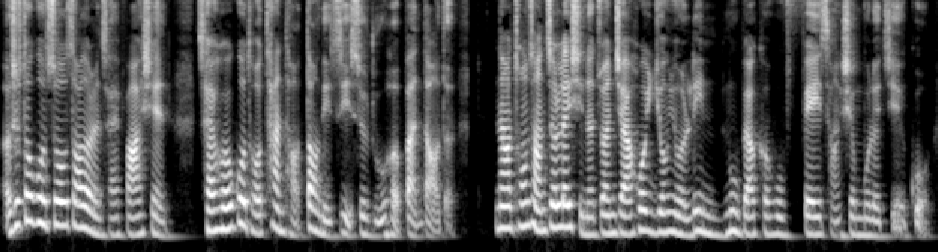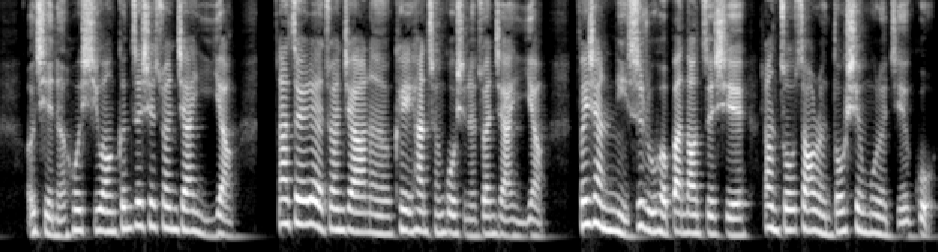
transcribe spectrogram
而是透过周遭的人才发现，才回过头探讨到底自己是如何办到的。那通常这类型的专家会拥有令目标客户非常羡慕的结果，而且呢，会希望跟这些专家一样。那这一类的专家呢，可以和成果型的专家一样，分享你是如何办到这些让周遭人都羡慕的结果，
